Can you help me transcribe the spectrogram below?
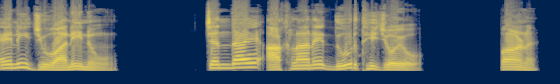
એની જુવાનીનું. ચંદાએ આખલાને દૂરથી જોયો. પણ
